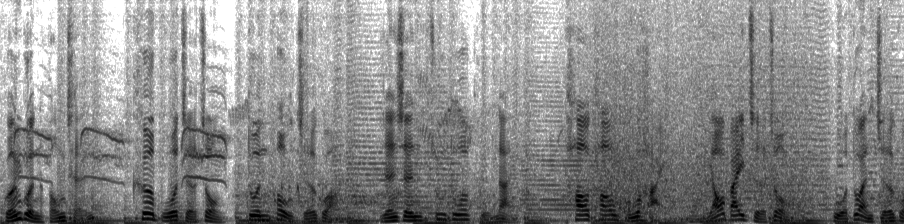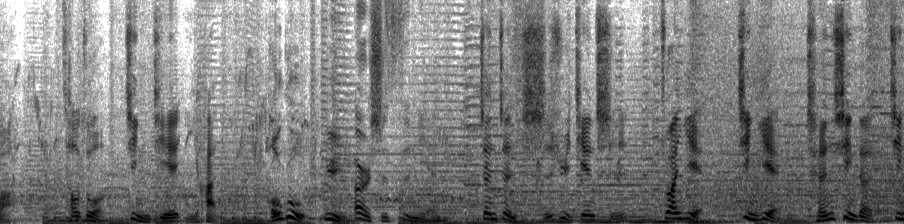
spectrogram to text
滚滚红尘，刻薄者众，敦厚者寡；人生诸多苦难，滔滔苦海，摇摆者众，果断者寡。操作尽皆遗憾。投顾逾二十四年，真正持续坚持、专业、敬业、诚信的金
